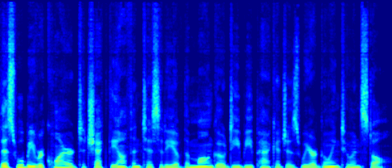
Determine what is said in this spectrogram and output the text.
This will be required to check the authenticity of the MongoDB packages we are going to install.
